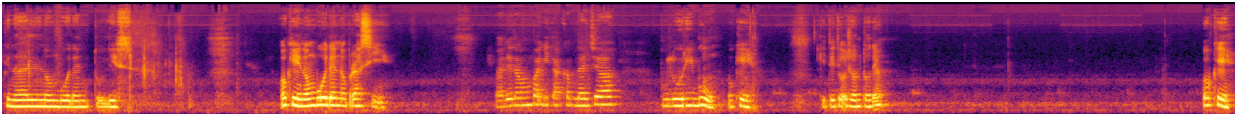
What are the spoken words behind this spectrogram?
kenal nombor dan tulis. Okey, nombor dan operasi. Pada tahun 4 kita akan belajar puluh ribu. Okey. Kita tengok contoh dia. Okey.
